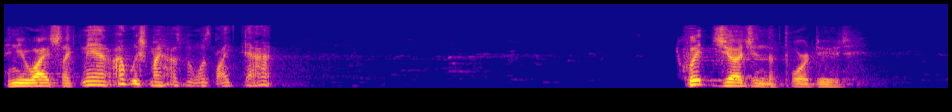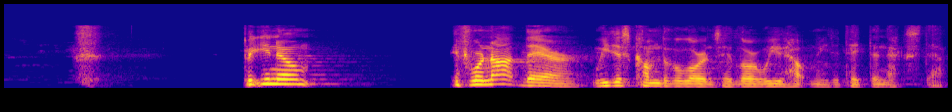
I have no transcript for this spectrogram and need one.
And your wife's like, man, I wish my husband was like that. Quit judging the poor dude. But you know, if we're not there, we just come to the Lord and say, Lord, will you help me to take the next step?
